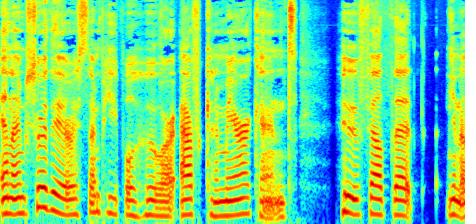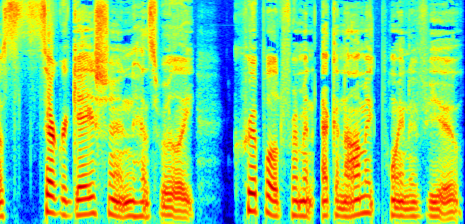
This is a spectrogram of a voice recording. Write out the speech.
And I'm sure there are some people who are African Americans who felt that, you know, segregation has really crippled from an economic point of view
